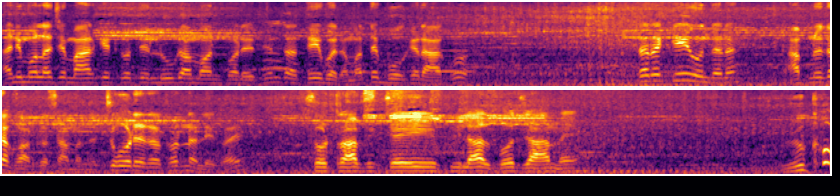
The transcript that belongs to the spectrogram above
अनि मलाई चाहिँ मार्केटको त्यो लुगा मन परेको थियो नि त त्यही भएर मात्रै बोकेर आएको। तर केही हुँदैन। आफ्नो त घरको सामान चोरेर थोरै न लिएको है। सो ट्राफिक चाहिँ फ़िलहाल बहुत जाम है। रुको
